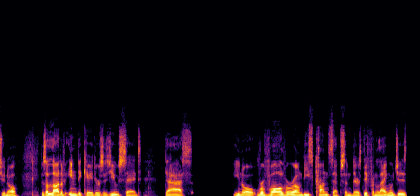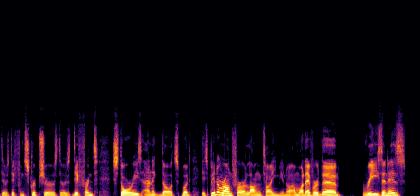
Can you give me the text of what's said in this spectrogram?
do you know? There's a lot of indicators, as you said, that you know revolve around these concepts and there's different languages there's different scriptures there's different stories anecdotes but it's been around for a long time you know and whatever the reason is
